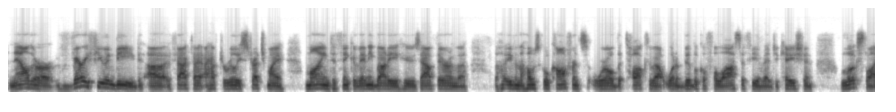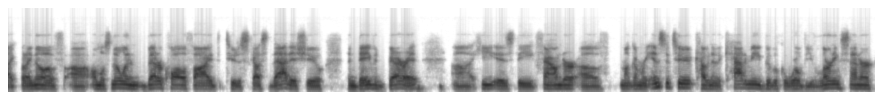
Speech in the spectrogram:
Now there are very few indeed. Uh, in fact, I, I, have to really stretch my mind to think of anybody who's out there in the, the, even the homeschool conference world that talks about what a biblical philosophy of education looks like. But I know of uh, almost no one better qualified to discuss that issue than David Barrett. Uh, he is the founder of Montgomery Institute, Covenant Academy, Biblical Worldview Learning Center.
